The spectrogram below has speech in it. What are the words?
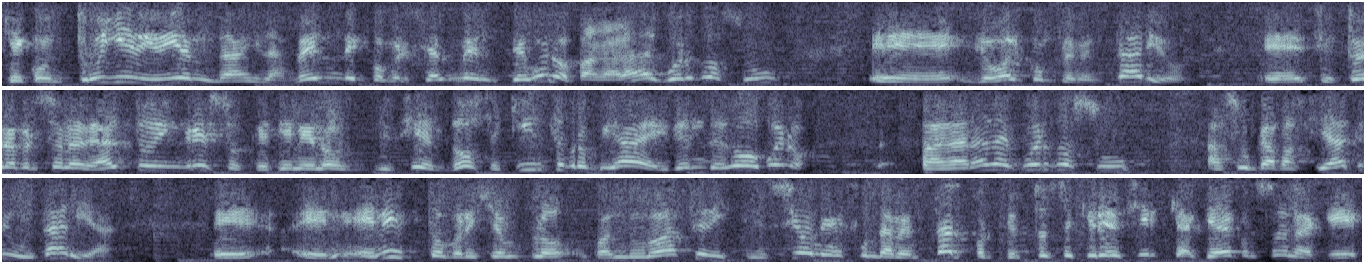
que construye viviendas y las vende comercialmente, bueno, pagará de acuerdo a su global complementario. si usted es una persona de alto ingresos que tiene 12, 15 propiedades y vende dos, bueno, pagará de acuerdo a su, a su capacidad tributaria. Eh, en, esto, por ejemplo, cuando uno hace distinciones es fundamental, porque entonces quiere decir que aquella persona que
